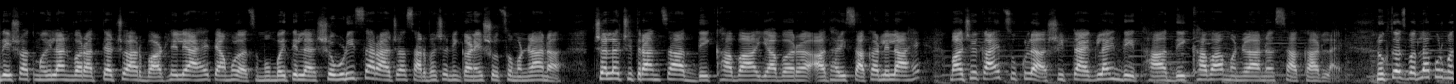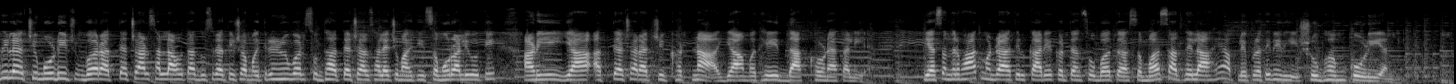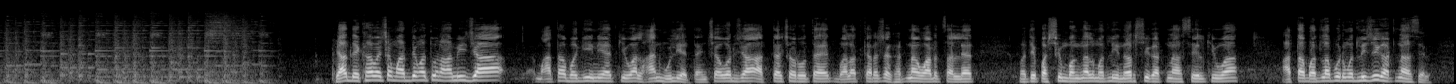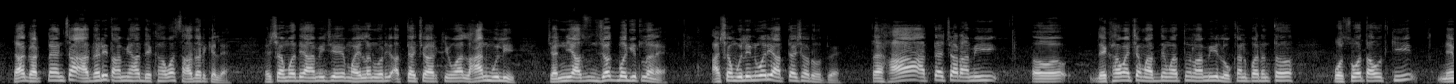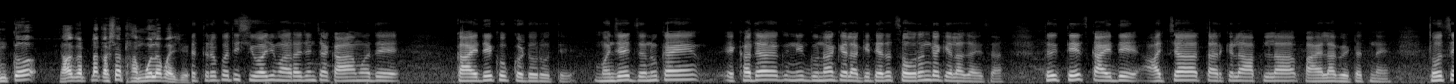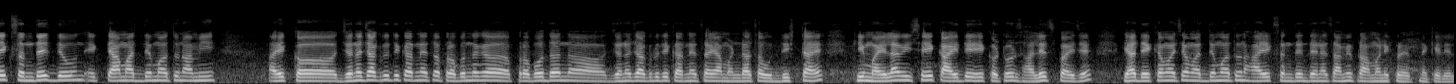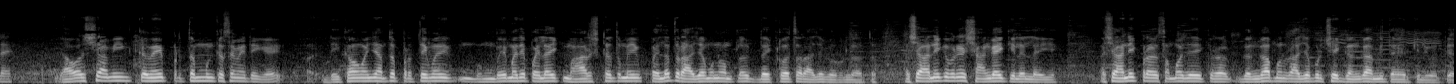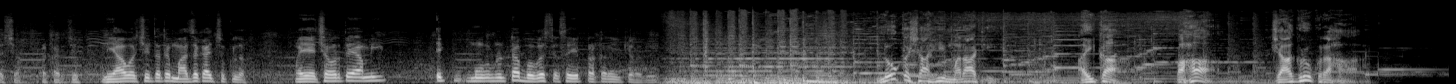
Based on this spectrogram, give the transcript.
देशात महिलांवर अत्याचार वाढलेले आहे. त्यामुळेच मुंबईतील शेवडीचा राजा सार्वजनिक गणेशोत्सव मंडळानं चलचित्रांचा देखावा यावर आधारित साकारलेला आहे. माझे काय चुकलं अशी टॅगलाईन देत हा देखावा मंडळानं साकारलाय. नुकतंच बदलापूरमधील चिमोडीवर अत्याचार झाला होता. दुसऱ्या तिच्या मैत्रिणीवर सुद्धा अत्याचार झाल्याची माहिती समोर आली होती आणि या अत्याचाराची घटना यामध्ये दाखवण्यात आली आहे. या संदर्भात मंडळातील कार्यकर्त्यांसोबत संवाद साधलेला आहे. आपले प्रतिनिधी शुभम कोळी यांनी. या देखाव्याच्या माध्यमातून आम्ही ज्या माता भगिनी आहेत किंवा लहान मुली आहेत त्यांच्यावर ज्या अत्याचार होत आहेत बलात्काराच्या घटना वाढत चालल्या आहेत मग ते पश्चिम बंगालमधली नर्सची घटना असेल किंवा आता बदलापूरमधली जी घटना असेल या घटनांच्या आधारित आम्ही हा देखावा सादर केला आहे याच्यामध्ये आम्ही जे महिलांवरील अत्याचार किंवा लहान मुली ज्यांनी अजून जग बघितलं नाही अशा मुलींवरही अत्याचार होतोय. तर हा अत्याचार आम्ही देखाव्याच्या माध्यमातून आम्ही लोकांपर्यंत पोचवत आहोत की नेमकं ह्या घटना कशा थांबवल्या पाहिजे? छत्रपती शिवाजी महाराजांच्या काळामध्ये कायदे खूप कठोर होते. म्हणजे जणू काय एखाद्याने गुन्हा केला की त्याचा चौरंग केला जायचा तर तेच कायदे आजच्या तारखेला आपल्याला पाहायला भेटत नाही. तोच एक संदेश देऊन एक त्या माध्यमातून आम्ही एक जनजागृती करण्याचा प्रबंध प्रबोधन जनजागृती करण्याचा या मंडळाचा उद्दिष्ट आहे की महिलांविषयी कायदे हे कठोर झालेच पाहिजे. या देखामाच्या माध्यमातून हा एक संदेश देण्याचा आम्ही प्रामाणिक प्रयत्न केलेला आहे. यावर्षी आम्ही कमी प्रथम मग कसं माहिती आहे काय? देखावा म्हणजे आमचा प्रत्येक म्हणजे मुंबईमध्ये पहिला एक महाराष्ट्रात म्हणजे पहिलाच राजा म्हणून आपला देखावाचा राजा गौरवला जातो. अशा अनेक प्रकारे शांघाई केलेलं आहे. अशा अनेक प्र समज एक गंगा म्हणून राजापूरची एक गंगा आम्ही तयार केली होती अशा प्रकारची. आणि यावर्षी तर ते माझं काय चुकलं? मग याच्यावरती आम्ही एक मोठा बोगस असं एक प्रकारे हे करत लोकशाही मराठी. ऐका पहा जागरूक रहा.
